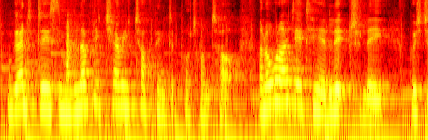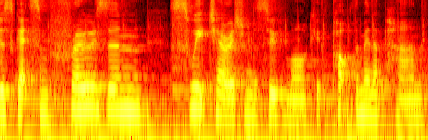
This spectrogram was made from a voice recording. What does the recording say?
I'm going to do some lovely cherry topping to put on top. And all I did here literally was just get some frozen sweet cherries from the supermarket, pop them in a pan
